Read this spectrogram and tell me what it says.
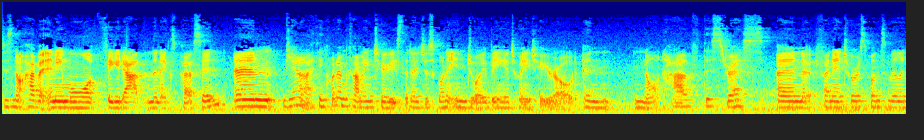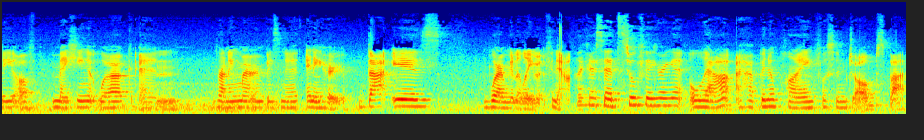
does not have it any more figured out than the next person. And yeah I think what I'm coming to is that I just want to enjoy being a 22 year old and not have the stress and financial responsibility of making it work and running my own business anywho that is where I'm gonna leave it for now. Like I said, still figuring it all out. I have been applying for some jobs, but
